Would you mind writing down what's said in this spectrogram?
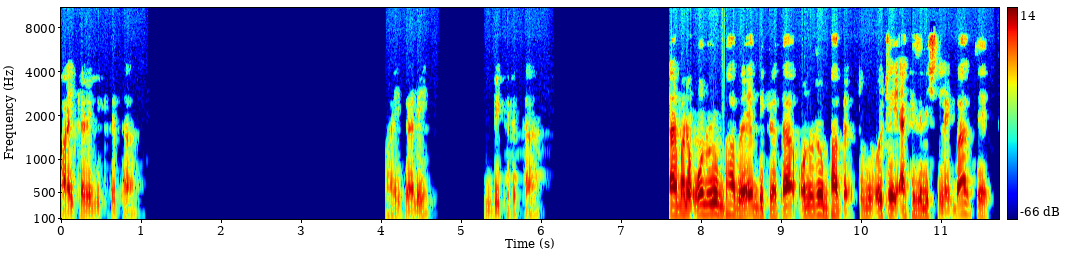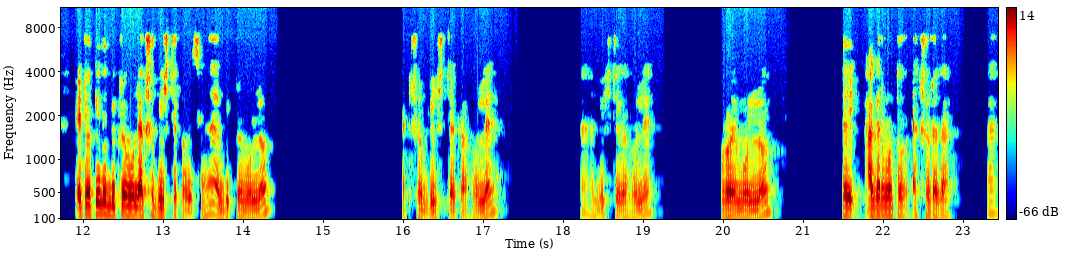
পাইকারি বিক্রেতা পাইকারি বিক্রেতা। তার মানে অনুরূপ ভাবে বিক্রেতা অনুরূপ ভাবে তুমি ওইটাই একই জিনিস লিখবা যে এটাও কিন্তু বিক্রয় মূল্য একশো বিশ টাকা হয়েছে হ্যাঁ? বিক্রয় মূল্য একশো বিশ টাকা হলে হ্যাঁ? বিশ টাকা হলে ক্রয় মূল্য সেই আগের মতো একশো টাকা হ্যাঁ?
